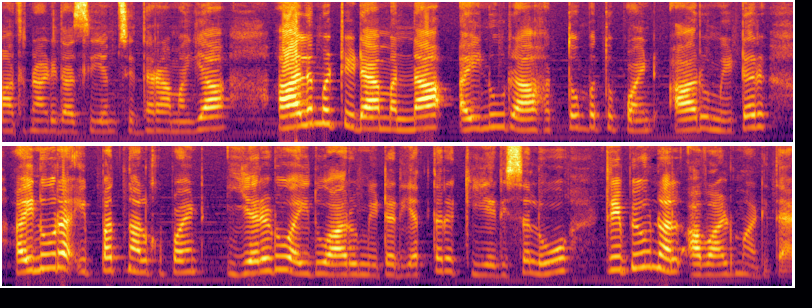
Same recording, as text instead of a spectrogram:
ಮಾತನಾಡಿದ ಸಿಎಂ ಸಿದ್ದರಾಮಯ್ಯ, ಆಲಮಟ್ಟಿ ಡ್ಯಾಮ್ ಅನ್ನ ಐನೂರ ಹತ್ತೊಂಬತ್ತು ಪಾಯಿಂಟ್ ಆರು ಮೀಟರ್, ಐನೂರ ಇಪ್ಪತ್ನಾಲ್ಕು ಪಾಯಿಂಟ್ ಎರಡು ಐದು ಆರು ಮೀಟರ್ ಎತ್ತರಕ್ಕೆ ಏರಿಸಲು ಟ್ರಿಬ್ಯುನಲ್ ಅವಾರ್ಡ್ ಮಾಡಿದೆ.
